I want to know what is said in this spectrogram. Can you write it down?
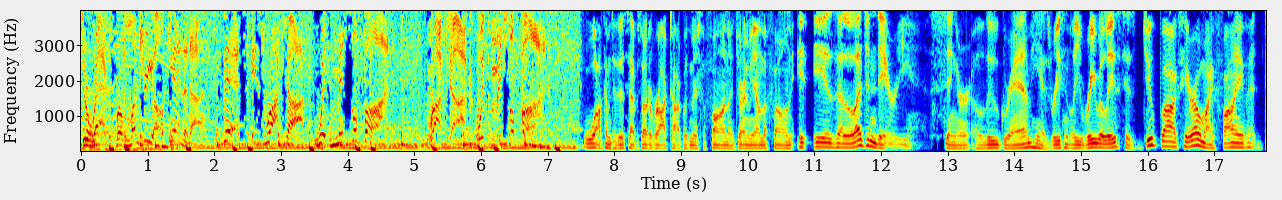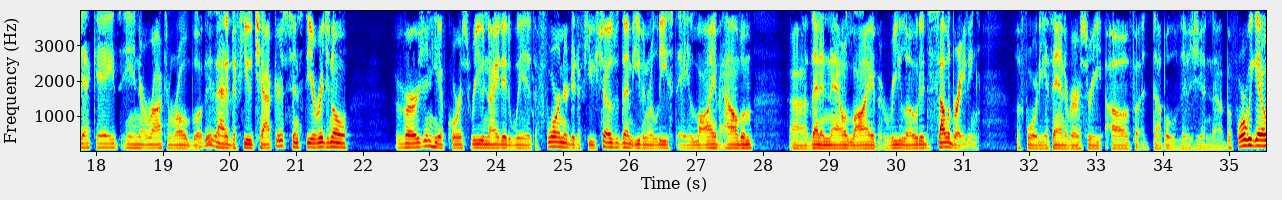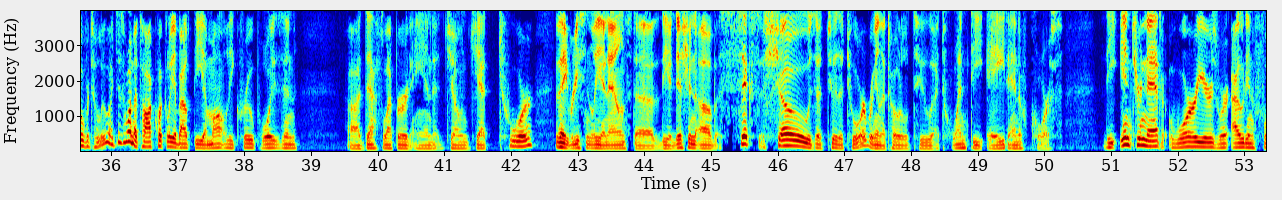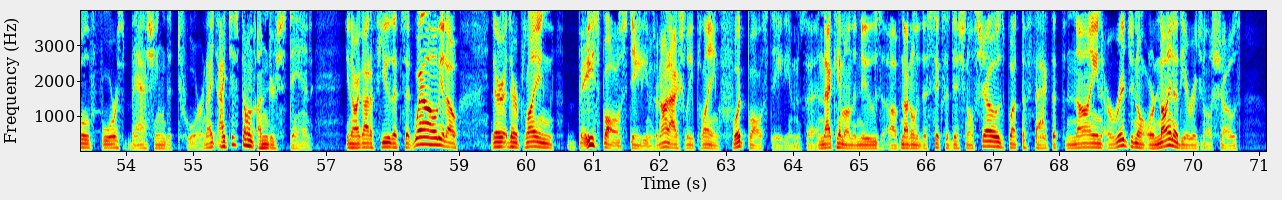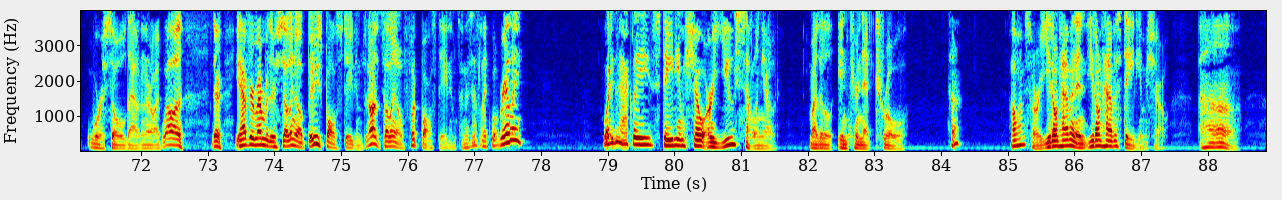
Direct from Montreal, Canada. This is Rock Talk with Mitch LaFon. Rock Talk with Mitch LaFon. Welcome to this episode of Rock Talk with Mitch LaFon. Uh, joining me on the phone, it is a legendary singer Lou Gramm. He has recently re-released his Jukebox Hero, My Five Decades in Rock and Roll book. He's added a few chapters since the original version. He, of course, reunited with Foreigner, did a few shows with them, even released a live album, uh, then and now live reloaded, celebrating the 40th anniversary of Double Vision. Uh, before we get over to Lou, I just want to talk quickly about the uh, Motley Crue Poison, uh, Def Leppard, and Joan Jett tour. They recently announced uh, the addition of six shows to the tour, bringing the total to uh, 28. And of course, the internet warriors were out in full force bashing the tour. And I, I just don't understand. You know, I got a few that said, well, you know, they're they're playing baseball stadiums. They're not actually playing football stadiums, uh, and that came on the news of not only the six additional shows, but the fact that the nine original or nine of the original shows were sold out. And they're like, well, uh, they're you have to remember they're selling out baseball stadiums. They're not selling out football stadiums. And it's just like, well, really? What exactly stadium show are you selling out, my little internet troll? Oh, I'm sorry. You don't have an you don't have a stadium show. Oh.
